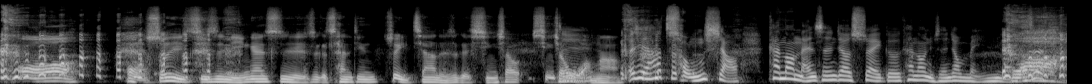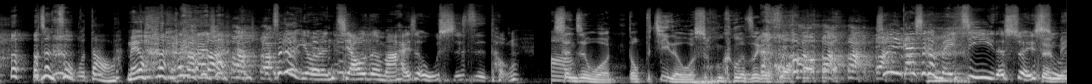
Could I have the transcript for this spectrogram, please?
”哦哦，所以其实你应该是这个餐厅最佳的这个行销行销王啊！而且他从小看到男生叫帅哥，看到女生叫美女，哇，我真的做不到，没有。这个有人教的吗？还是无师自通？甚至我都不记得我说过这个话，所以应该是个没记忆的岁数，没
